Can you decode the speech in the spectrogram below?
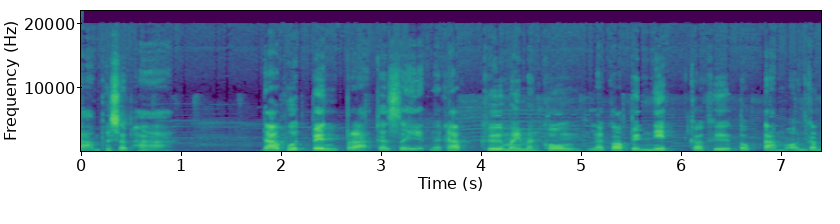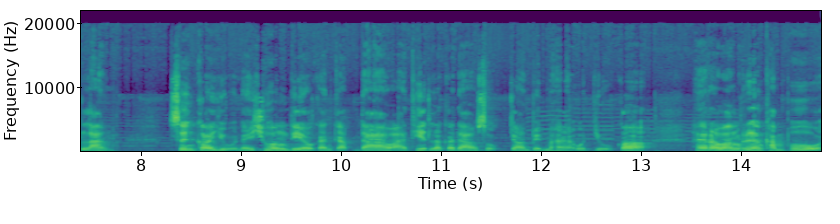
3 พฤษภา ดาวพุธเป็นประเกษตรนะครับ คือไม่มั่นคงแล้วก็เป็นนิดก็คือตกต่ำอ่อนกำลัง ซึ่งก็อยู่ในช่วงเดียวกันกับดาวอาทิตย์ แล้วก็ดาวศุกร์จรเป็นมหาอุดอยู่ก็ ให้ระวังเรื่องคำพูด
